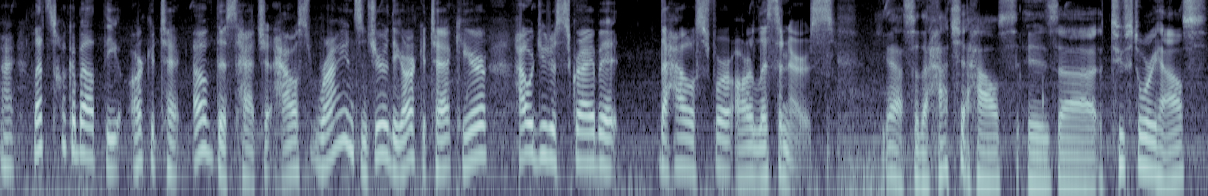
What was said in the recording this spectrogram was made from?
All right, let's talk about the architect of this Hatchet House. Ryan, since you're the architect here, how would you describe it, the house, for our listeners? Yeah, so the Hatchet House is a two story house.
